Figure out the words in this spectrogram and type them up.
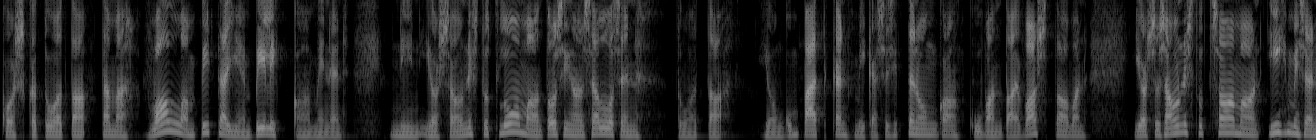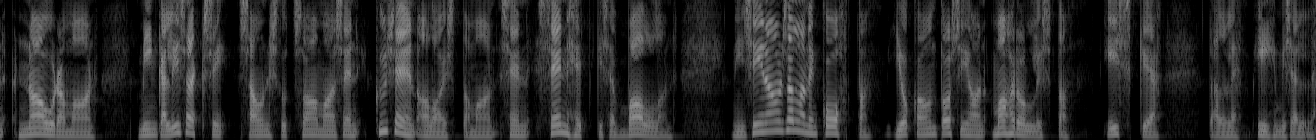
koska tuota, tämä vallanpitäjien pilikkaaminen, niin jos sä onnistut luomaan tosiaan sellaisen tuota, jonkun pätkän, mikä se sitten onkaan, kuvan tai vastaavan, jossa sä onnistut saamaan ihmisen nauramaan, minkä lisäksi sä onnistut saamaan sen kyseenalaistamaan sen sen hetkisen vallan, niin siinä on sellainen kohta, joka on tosiaan mahdollista iskeä tälle ihmiselle,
